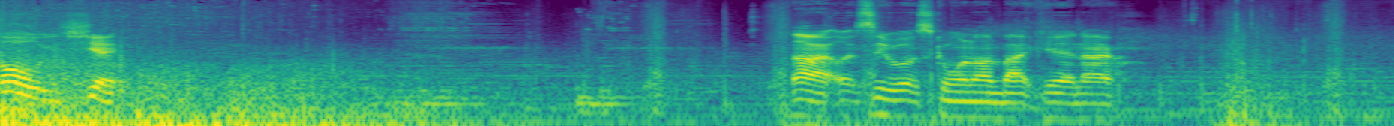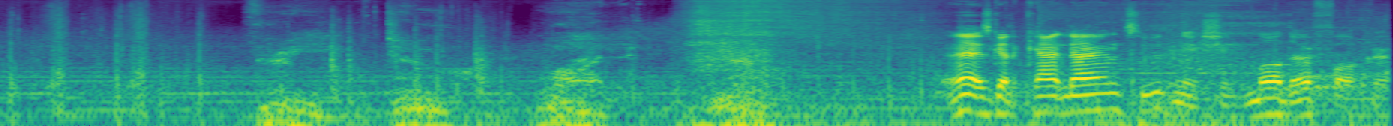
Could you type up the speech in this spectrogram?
Holy shit. Alright, let's see what's going on back here now. Three, two, one. And it's got a countdown to ignition, motherfucker.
